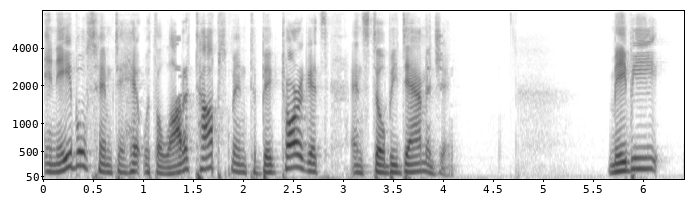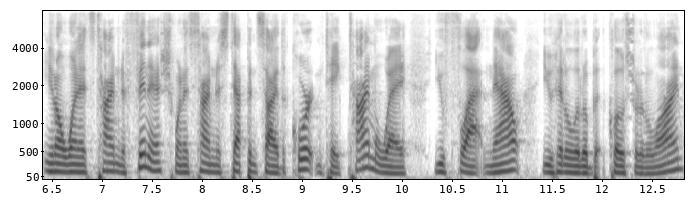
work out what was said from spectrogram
enables him to hit with a lot of topspin to big targets and still be damaging. Maybe, you know, when it's time to finish, when it's time to step inside the court and take time away, you flatten out, you hit a little bit closer to the line.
